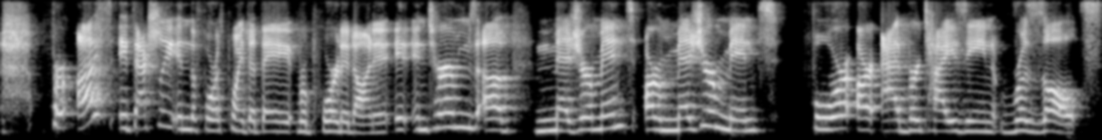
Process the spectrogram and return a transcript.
for us, it's actually in the fourth point that they reported on it. it. In terms of measurement, our measurement for our advertising results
